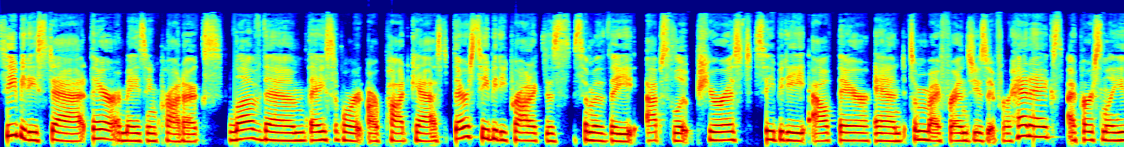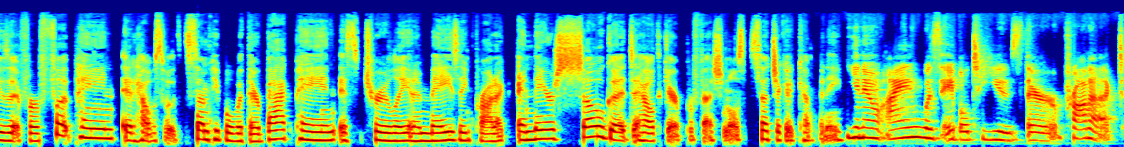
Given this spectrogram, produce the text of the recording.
CBD Stat, they're amazing products. Love them. They support our podcast. Their CBD product is some of the absolute purest CBD out there. And some of my friends use it for headaches. I personally use it for foot pain. It helps with some people with their back pain. It's truly an amazing product. And they are so good to healthcare professionals. Such a good company. You know, I was able to use their product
